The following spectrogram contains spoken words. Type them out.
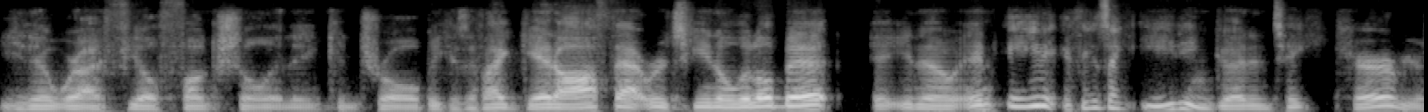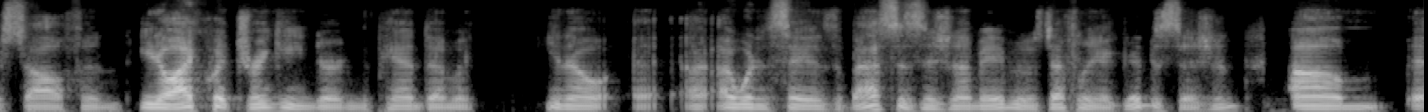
you know, where I feel functional and in control. Because if I get off that routine a little bit, it- you know, and eating things like eating good and taking care of yourself. And, you know, I quit drinking during the pandemic. You know, I, I wouldn't say it was the best decision I made, but it was definitely a good decision. Um, uh,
